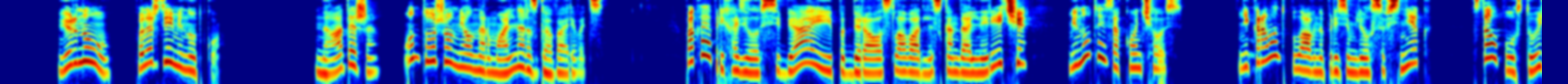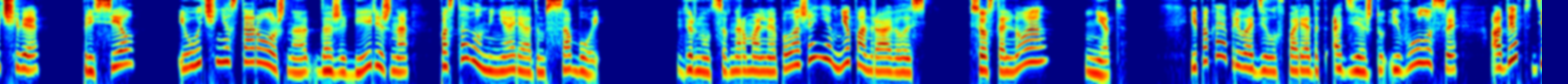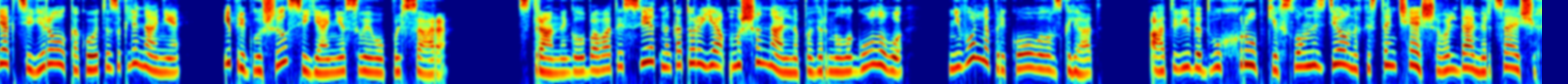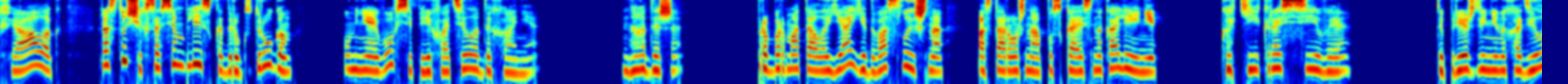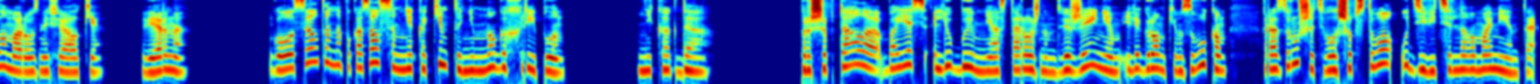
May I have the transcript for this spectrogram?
«Верну! Подожди минутку!» Надо же, он тоже умел нормально разговаривать. Пока я приходила в себя и подбирала слова для скандальной речи, минута и закончилась. Некромант плавно приземлился в снег, встал поустойчивее, присел и очень осторожно, даже бережно, поставил меня рядом с собой. Вернуться в нормальное положение мне понравилось. Все остальное — нет. И пока я приводила в порядок одежду и волосы, адепт деактивировал какое-то заклинание и приглушил сияние своего пульсара. Странный голубоватый свет, на который я машинально повернула голову, невольно приковывала взгляд. А от вида двух хрупких, словно сделанных из тончайшего льда мерцающих фиалок, растущих совсем близко друг с другом, у меня и вовсе перехватило дыхание. «Надо же!» Пробормотала я, едва слышно, осторожно опускаясь на колени. «Какие красивые!» «Ты прежде не находила морозной фиалки, верно?» Голос Элтона показался мне каким-то немного хриплым. «Никогда». Прошептала, боясь любым неосторожным движением или громким звуком разрушить волшебство удивительного момента.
